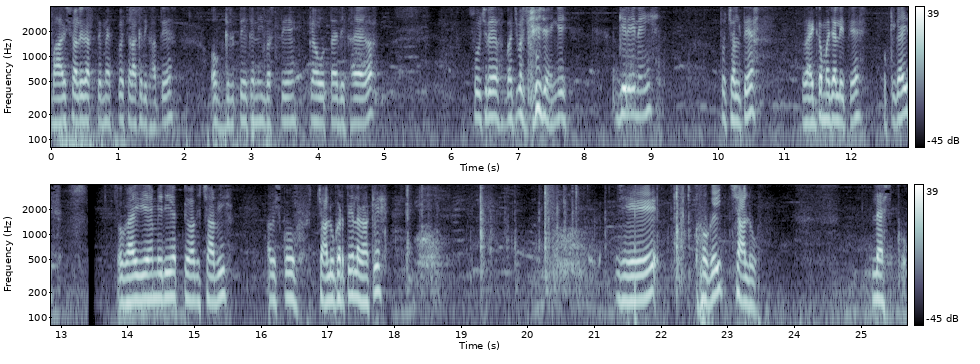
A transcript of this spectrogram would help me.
बारिश वाले रास्ते में एक्टिवा चला के दिखाते हैं। और गिरते कि नहीं बचते हैं, क्या होता है, दिखाया जाएगा। सोच रहे बच बच के जाएँगे। गिरे नहीं तो चलते हैं राइड का मज़ा लेते हैं। ओके गाइस तो गाइस ये है मेरी एक्टिवा की चाबी। अब इसको चालू करते हैं, लगा के। ये हो गई चालू। लेट्स गो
